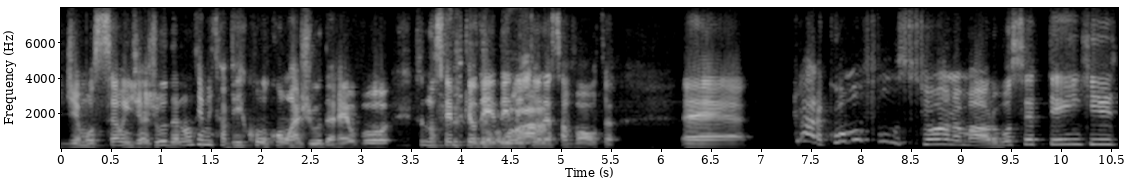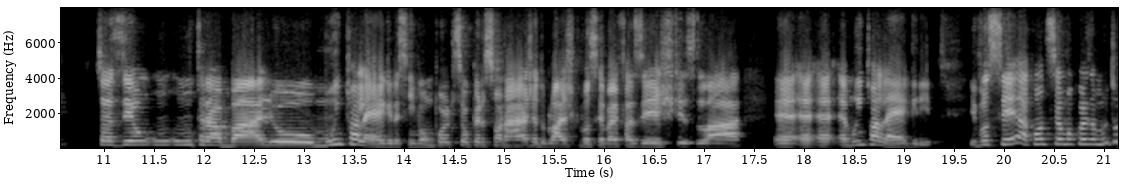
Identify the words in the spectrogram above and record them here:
de, emoção e de ajuda, não tem muito a ver com, com ajuda, né? Eu vou. Não sei porque eu dei, dei toda essa volta. É, cara, como funciona, Mauro? Você tem que fazer um, um, trabalho muito alegre, assim. Vamos pôr que seu personagem, a dublagem que você vai fazer X lá, é, é, é, é muito alegre. E você aconteceu uma coisa muito.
